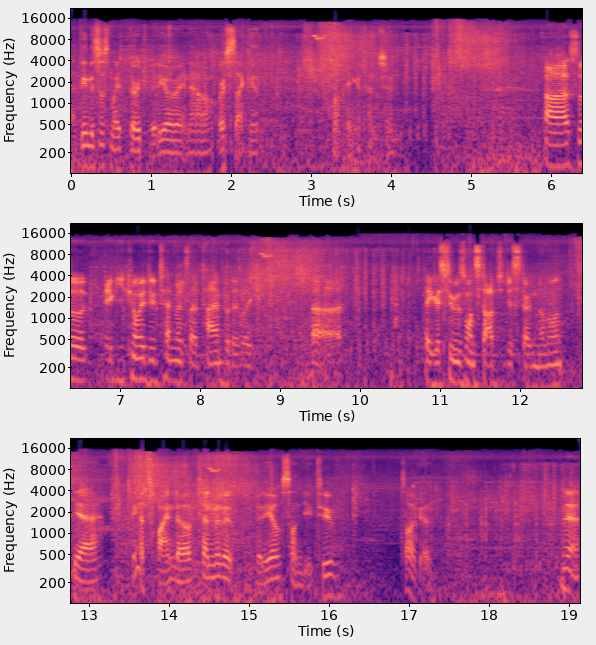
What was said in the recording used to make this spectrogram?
I think this is my third video right now, or second. I'm not paying attention. Uh, so like, you can only do 10 minutes at a time, but it like, uh, like as soon as one stops, you just start another one. Yeah, I think that's fine though. 10 minute videos on YouTube. It's all good. Yeah.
